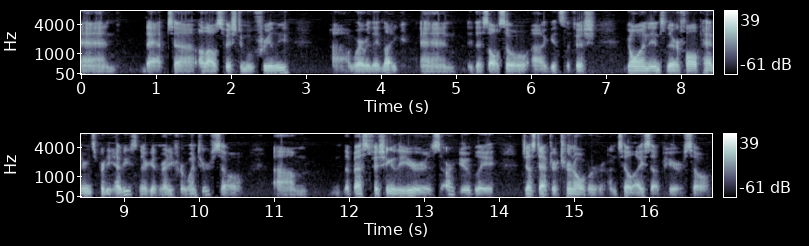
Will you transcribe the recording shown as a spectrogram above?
and that uh, allows fish to move freely uh, wherever they'd like. And this also uh, gets the fish going into their fall patterns pretty heavy, so they're getting ready for winter. So um, the best fishing of the year is arguably just after turnover until ice up here. So,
